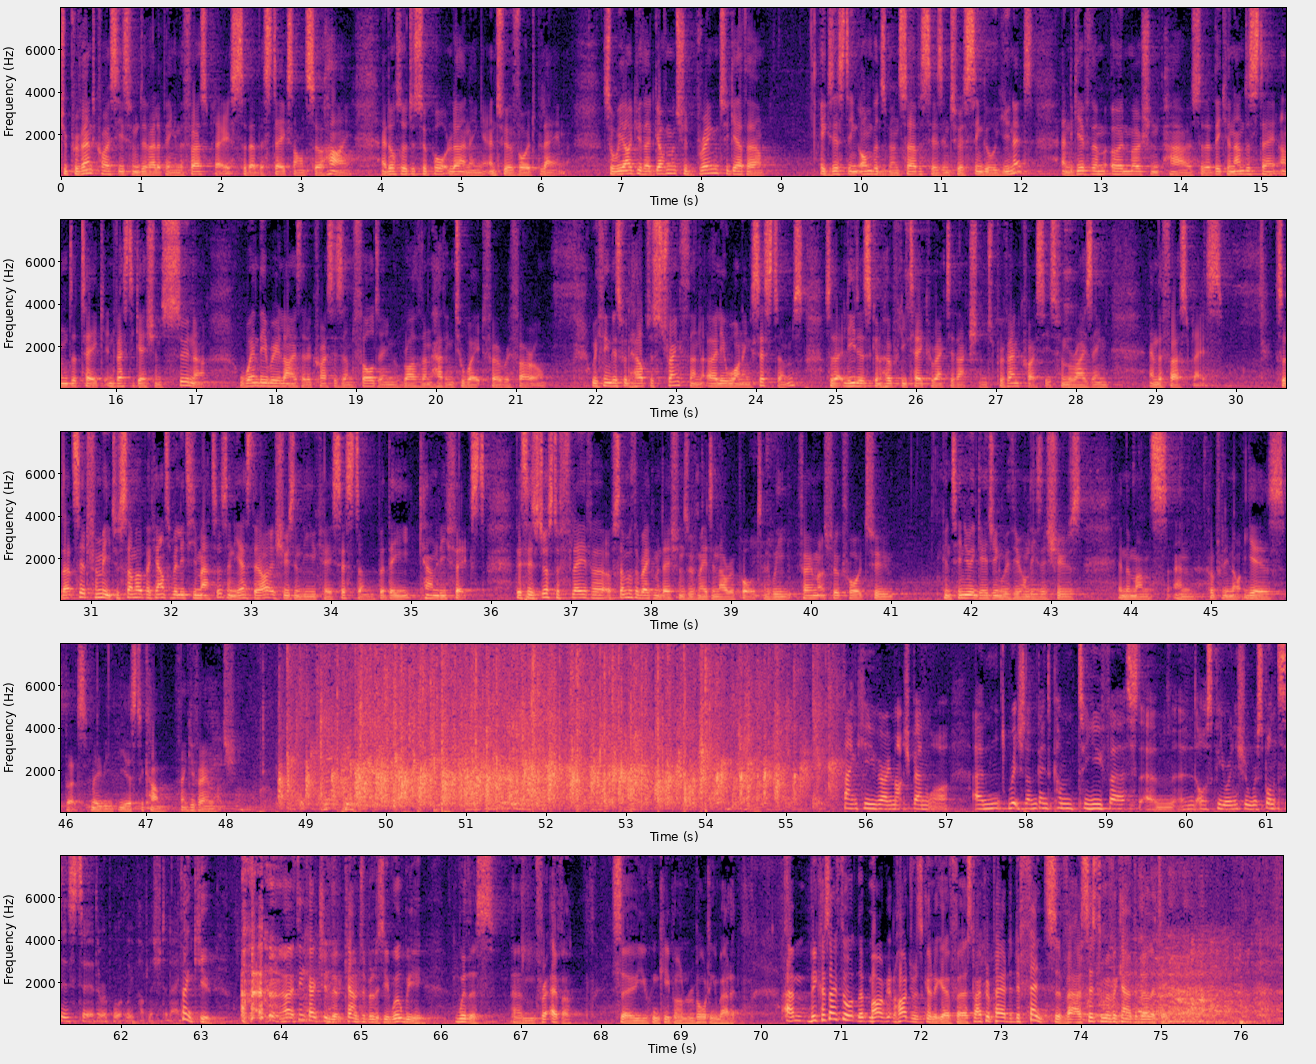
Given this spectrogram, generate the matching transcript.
to prevent crises from developing in the first place so that the stakes aren't so high, and also to support learning and to avoid blame. So, we argue that government should bring together existing ombudsman services into a single unit and give them own motion powers so that they can undertake investigations sooner when they realize that a crisis is unfolding rather than having to wait for a referral. We think this would help to strengthen early warning systems so that leaders can hopefully take corrective action to prevent crises from arising in the first place. So that's it for me. To sum up, accountability matters, and yes, there are issues in the UK system, but they can be fixed. This is just a flavour of some of the recommendations we've made in our report, and we very much look forward to continue engaging with you on these issues in the months and hopefully not years, but maybe years to come. Thank you very much. Thank you very much, Benoit. Um, Richard, I'm going to come to you first um, and ask for your initial responses to the report that we published today. Thank you. I think actually that accountability will be with us um, forever, so you can keep on reporting about it. Um, because I thought that Margaret Hodge was going to go first, I prepared a defence of our system of accountability.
